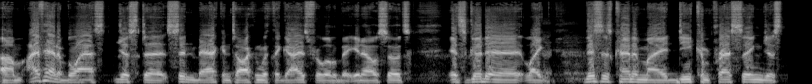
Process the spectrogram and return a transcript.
um, I've had a blast just uh, sitting back and talking with the guys for a little bit. You know, so it's it's good to like this is kind of my decompressing, just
